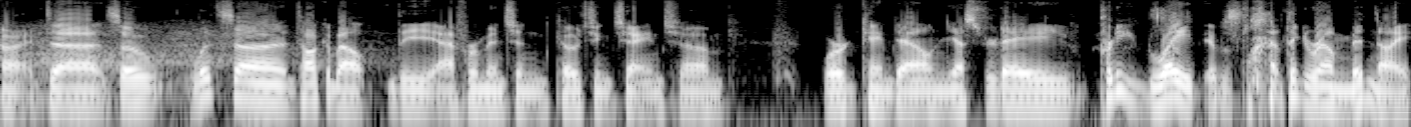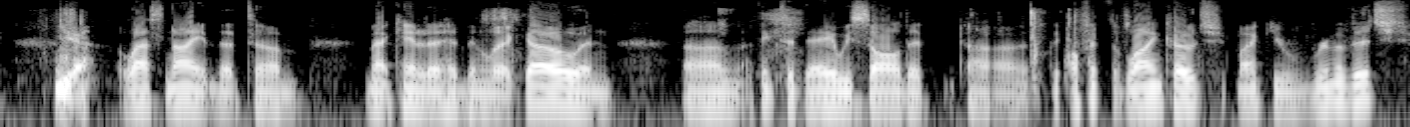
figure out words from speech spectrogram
All right, uh, so let's uh, talk about the aforementioned coaching change. Um, word came down yesterday, pretty late. It was, I think, around midnight Yeah. Last night that um, Matt Canada had been let go, and um, I think today we saw that uh, the offensive line coach Mike Uremovich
